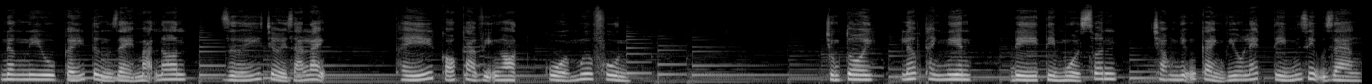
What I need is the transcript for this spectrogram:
nâng niu cấy từng rẻ mạ non dưới trời giá lạnh. Thấy có cả vị ngọt của mưa phùn. Chúng tôi, lớp thanh niên, đi tìm mùa xuân trong những cảnh violet tím dịu dàng,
